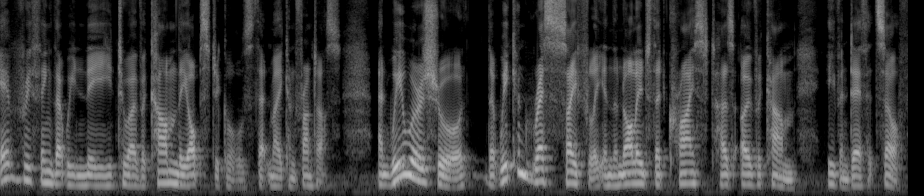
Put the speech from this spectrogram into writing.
everything that we need to overcome the obstacles that may confront us. And we were assured that we can rest safely in the knowledge that Christ has overcome even death itself.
